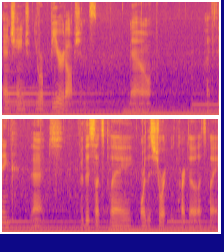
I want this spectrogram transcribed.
and change your beard options. Now, I think that for this Let's Play, or this short part of Let's Play,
